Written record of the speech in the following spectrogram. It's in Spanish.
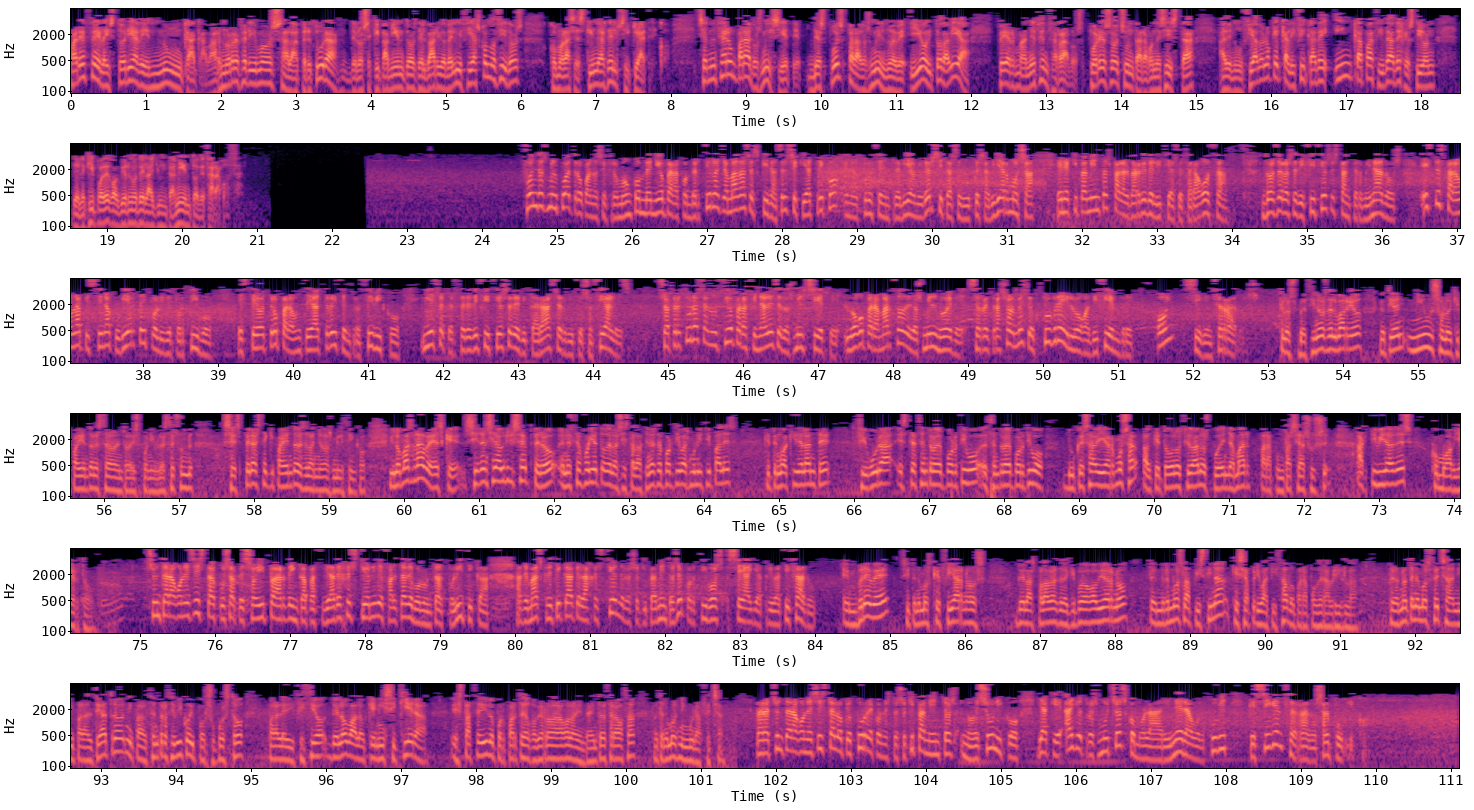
Parece la historia de nunca acabar. Nos referimos a la apertura de los equipamientos del barrio de Delicias, conocidos como las esquinas del psiquiátrico. Se anunciaron para 2007, después para 2009 y hoy todavía permanecen cerrados. Por eso Chunta Aragonesista ha denunciado lo que califica de incapacidad de gestión del equipo de gobierno del Ayuntamiento de Zaragoza. Fue en 2004 cuando se firmó un convenio para convertir las llamadas esquinas del psiquiátrico, en el cruce entre Vía Universitas y Duquesa Villahermosa, en equipamientos para el barrio Delicias de Zaragoza. Dos de los edificios están terminados. Este es para una piscina cubierta y polideportivo, este otro para un teatro y centro cívico, y ese tercer edificio se dedicará a servicios sociales. Su apertura se anunció para finales de 2007, luego para marzo de 2009, se retrasó al mes de octubre y luego a diciembre. Hoy siguen cerrados que los vecinos del barrio no tienen ni un solo equipamiento en este momento disponible. Este es un, se espera este equipamiento desde el año 2005. Y lo más grave es que siguen sin abrirse, pero en este folleto de las instalaciones deportivas municipales que tengo aquí delante figura este centro deportivo, el centro deportivo Duquesa Villahermosa, al que todos los ciudadanos pueden llamar para apuntarse a sus actividades como abierto. Junta Aragonesista acusa a PSOE y PAR de incapacidad de gestión y de falta de voluntad política. Además, critica que la gestión de los equipamientos deportivos se haya privatizado. En breve, si tenemos que fiarnos de las palabras del equipo de gobierno, tendremos la piscina que se ha privatizado para poder abrirla. Pero no tenemos fecha ni para el teatro, ni para el centro cívico y, por supuesto, para el edificio del Óvalo, que ni siquiera está cedido por parte del Gobierno de Aragón al Ayuntamiento de Zaragoza, no tenemos ninguna fecha. Para Chunta Aragonesista lo que ocurre con estos equipamientos no es único, ya que hay otros muchos, como la harinera o el cubit, que siguen cerrados al público.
